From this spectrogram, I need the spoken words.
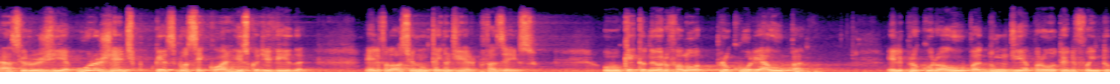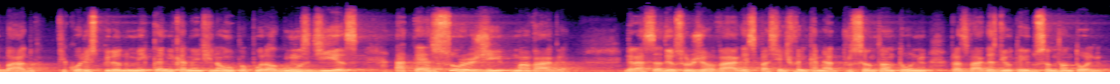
a cirurgia urgente porque você corre risco de vida. Ele falou assim: eu não tenho dinheiro para fazer isso. O que, que o neuro falou? Procure a UPA. Ele procurou a UPA, de um dia para o outro ele foi entubado, ficou respirando mecanicamente na UPA por alguns dias, até surgir uma vaga. Graças a Deus surgiu a vaga, esse paciente foi encaminhado para o Santo Antônio, para as vagas de UTI do Santo Antônio.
